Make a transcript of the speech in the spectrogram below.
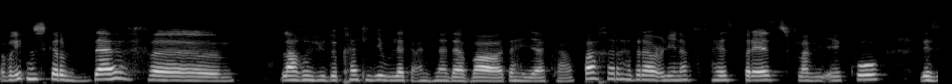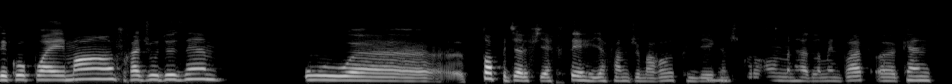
بغيت نشكر بزاف لا ريفيو دو بريس اللي ولات عندنا دابا حتى هي كفخر هضراو علينا في هيس بريس في لافي ايكو لي زيكو بويما في راديو دوزيام و الطوب ديال فيختي هي فام دو ماروك اللي كنشكرهم من هذا المنبر. كانت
